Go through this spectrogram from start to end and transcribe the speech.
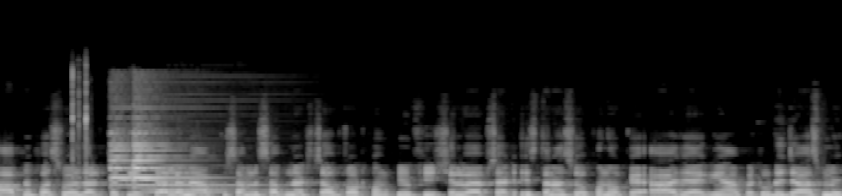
आपने फ़र्स्ट रिज़ल्ट पर क्लिक कर लेना है। आपको सामने सबनेट सॉफ्ट डॉट कॉम की ऑफिशियल वेबसाइट इस तरह से ओपन होकर आ जाएगी यहाँ पे टूडे जास में।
